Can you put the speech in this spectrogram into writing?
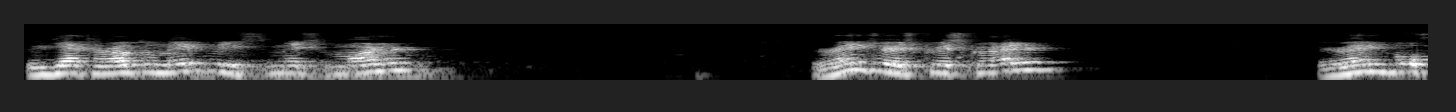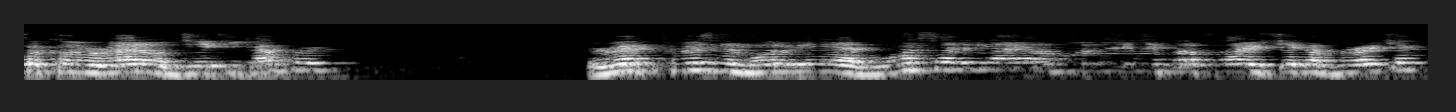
We got Toronto Maple Leafs, Mitch Marner. Rangers, Chris Kreider. Rainbow for Colorado, JT Compher. Red Prism, what do we have? 179 out of 199 for the Flyers, Jakub Voracek.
